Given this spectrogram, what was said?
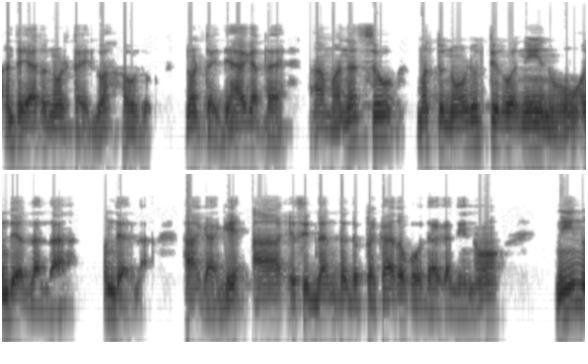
ಅಂತ ಯಾರು ನೋಡ್ತಾ ಇಲ್ವಾ? ಹೌದು, ನೋಡ್ತಾ ಇದ್ದೆ. ಹಾಗಾದ್ರೆ ಆ ಮನಸ್ಸು ಮತ್ತು ನೋಡುತ್ತಿರುವ ನೀನು ಒಂದೇ ಅಲ್ಲಲ್ಲ? ಅಲ್ಲ ಒಂದೇ ಅಲ್ಲ. ಹಾಗಾಗಿ ಆ ಸಿದ್ಧಾಂತದ ಪ್ರಕಾರ ಹೋದಾಗ ನೀನು ನೀನು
